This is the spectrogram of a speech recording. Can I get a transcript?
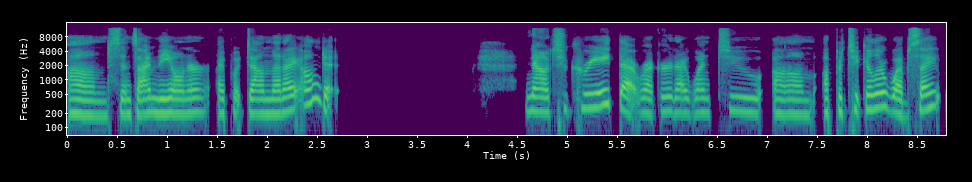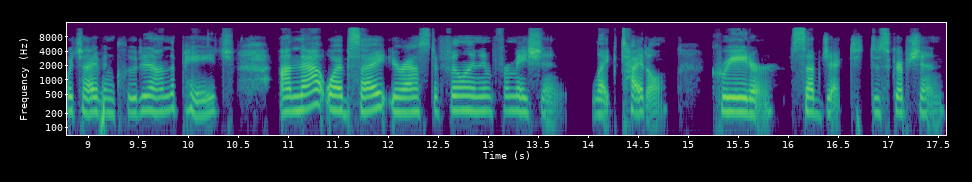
Um, since I'm the owner, I put down that I owned it. Now to create that record, I went to um, a particular website, which I've included on the page. On that website, you're asked to fill in information like title, creator, subject, description,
